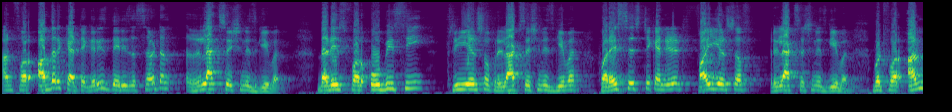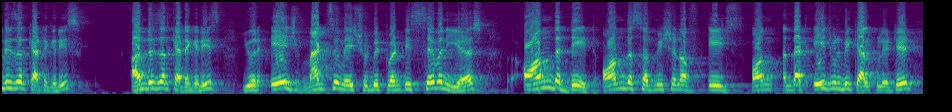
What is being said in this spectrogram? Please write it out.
and for other categories there is a certain relaxation is given. That is for OBC 3 years of relaxation is given, for SST candidate 5 years of relaxation is given. But for unreserved categories, unreserved categories your age maximum age should be 27 years on the date on the submission of age on and that age will be calculated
